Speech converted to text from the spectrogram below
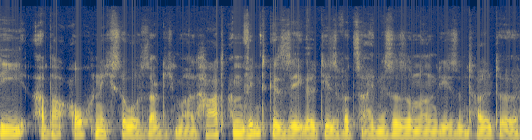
die aber auch nicht so, sag ich mal, hart am Wind gesegelt, diese Verzeichnisse, sondern die sind halt äh,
